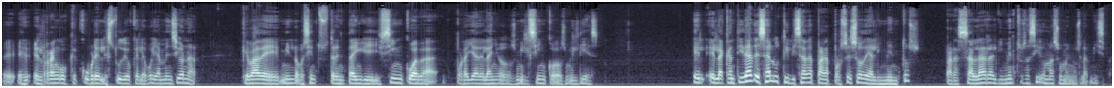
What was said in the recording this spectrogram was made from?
eh, el rango que cubre el estudio que le voy a mencionar, que va de 1935 a por allá del año 2005-2010. La cantidad de sal utilizada para proceso de alimentos, para salar alimentos, ha sido más o menos la misma.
